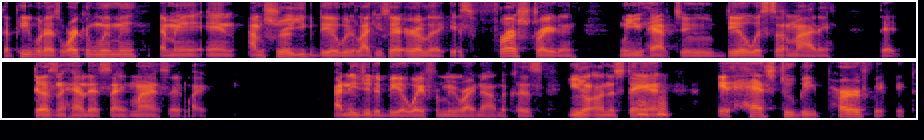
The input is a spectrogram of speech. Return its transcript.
The people that's working with me, I mean, and I'm sure you could deal with it, like you said earlier, it's frustrating when you have to deal with somebody doesn't have that same mindset. Like, I need you to be away from me right now because you don't understand. Mm-hmm. It has to be perfect.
